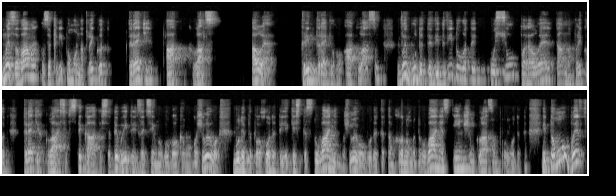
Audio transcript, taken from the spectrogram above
ми за вами закріпимо, наприклад, третій А клас. Але крім третього А класу, ви будете відвідувати усю паралель там, наприклад, третіх класів, стикатися, дивитись за цими уроками. Можливо, будете проходити якесь тестування, можливо, будете там хронометрування з іншим класом проводити. І тому ви в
